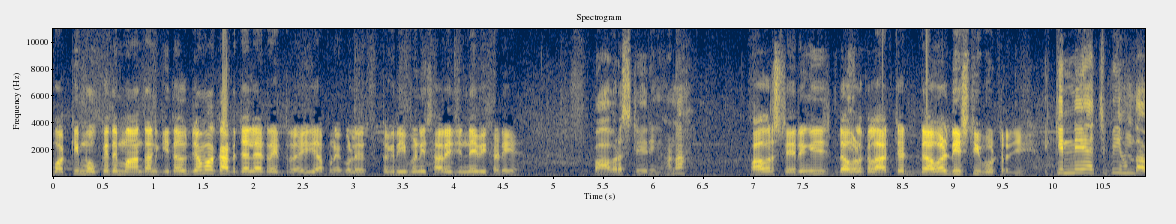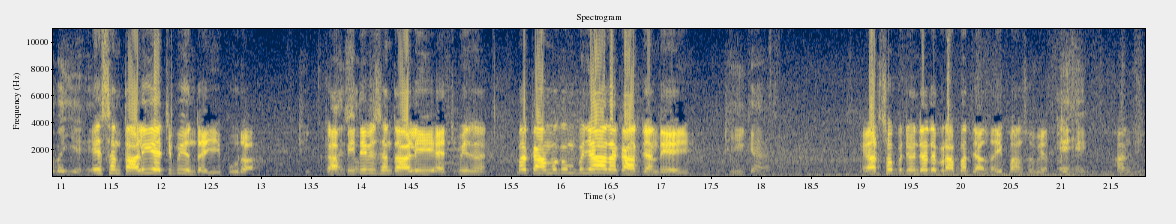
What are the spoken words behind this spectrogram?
ਬਾਕੀ ਮੌਕੇ ਤੇ ਮਾਨਤਾਨ ਕੀਤਾ ਜਮਾ ਘੱਟ ਚੱਲਿਆ ਟਰੈਕਟਰ ਹੈ ਜੀ ਆਪਣੇ ਕੋਲੇ ਤਕਰੀਬਨ ਹੀ ਸਾਰੇ ਜਿੰਨੇ ਵੀ ਖੜੇ ਆ। ਪਾਵਰ ਸਟੀਅਰਿੰਗ ਹਨਾ? ਪਾਵਰ ਸਟੀਅਰਿੰਗ ਜੀ ਡਬਲ ਕਲਚ ਡਬਲ ਡਿਸਟ੍ਰੀਬਿਊਟਰ ਜੀ। ਕਿੰਨੇ ਐਚਪੀ ਹੁੰਦਾ ਬਈ ਇਹ? ਇਹ 47 ਐਚਪੀ ਹੁੰਦਾ ਜੀ ਪੂਰਾ। ਠੀਕ ਕਾਪੀ ਤੇ ਵੀ 47 ਐਚਪੀ ਬਸ ਕੰਮ ਕੁਮ 50 ਦਾ ਕਰ ਜਾਂਦੇ ਆ ਜੀ। ਠੀਕ ਹੈ। ਇਹ 855 ਦੇ ਬਰਾਬਰ ਚੱਲਦਾ ਜੀ 572 ਇਹ। ਹਾਂਜੀ।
